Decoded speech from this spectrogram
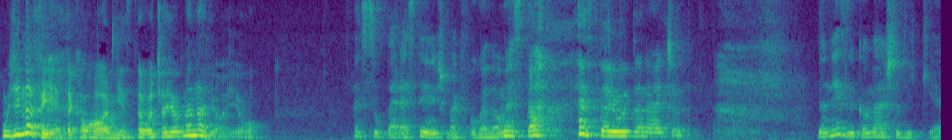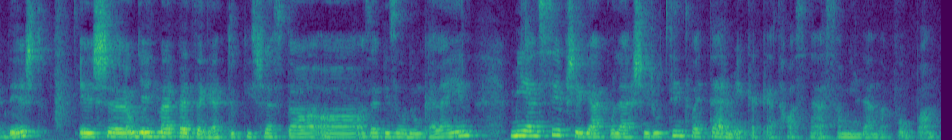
Úgyhogy ne féljetek, ha 30 tavot vagyok, mert nagyon jó. Ez szuper, ezt én is megfogadom, ezt a, ezt a jó tanácsot. Na nézzük a második kérdést, és uh, ugye itt már pedzegettük is ezt a, a, az epizódunk elején. Milyen szépségápolási rutint vagy termékeket használsz a mindennapokban?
